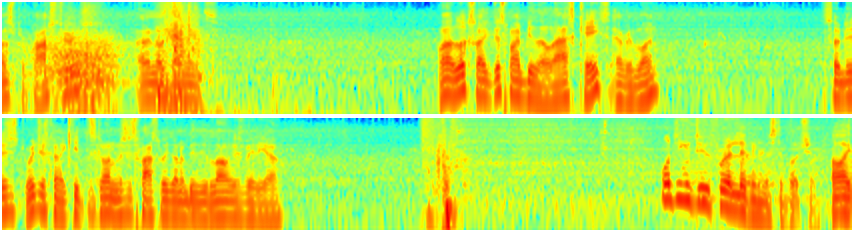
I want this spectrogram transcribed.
Was once preposterous? I don't know what that means. Well, it looks like this might be the last case, everyone. So this, we're just going to keep this going. This is possibly going to be the longest video. What do you do for a living, Mr. Butcher? I.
